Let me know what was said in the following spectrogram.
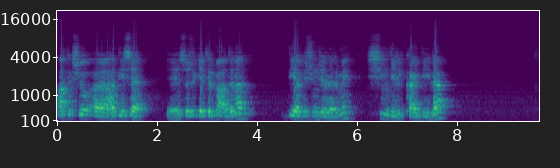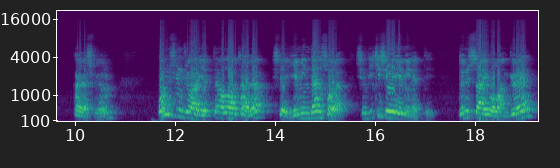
artık şu e, hadise e, sözü getirme adına diğer düşüncelerimi şimdilik kaydıyla paylaşmıyorum. 13. ayette Allahu Teala işte yeminden sonra şimdi iki şeye yemin etti. Dönüş sahibi olan göğe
